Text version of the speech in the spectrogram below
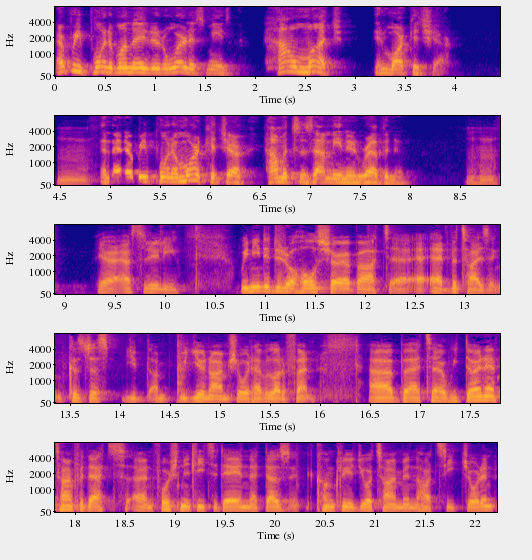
every point of unaided awareness means how much in market share. Mm. And at every point of market share, how much does that mean in revenue? Mm-hmm. Yeah, absolutely. We need to do a whole show about uh, advertising because just you, um, you and I, I'm sure would have a lot of fun. Uh, but uh, we don't have time for that, unfortunately, today. And that does conclude your time in the hot seat, Jordan.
